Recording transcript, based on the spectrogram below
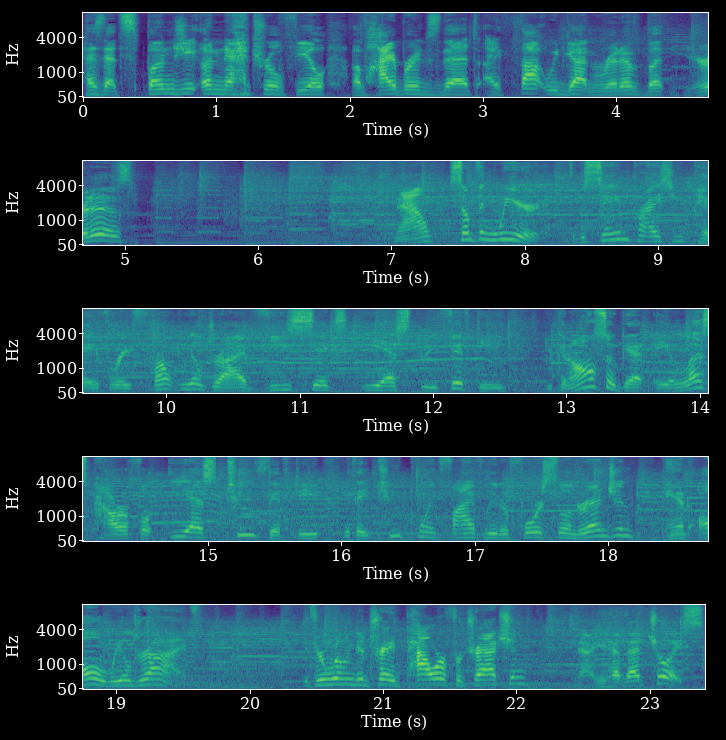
has that spongy, unnatural feel of hybrids that I thought we'd gotten rid of, but here it is. Now, something weird. For the same price you pay for a front wheel drive V6 ES350, you can also get a less powerful ES250 with a 2.5 liter four cylinder engine and all wheel drive. If you're willing to trade power for traction, now you have that choice.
